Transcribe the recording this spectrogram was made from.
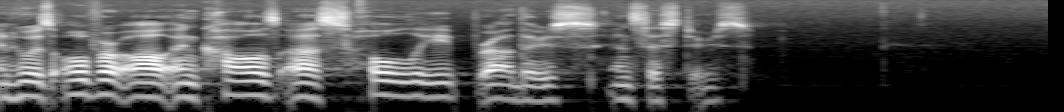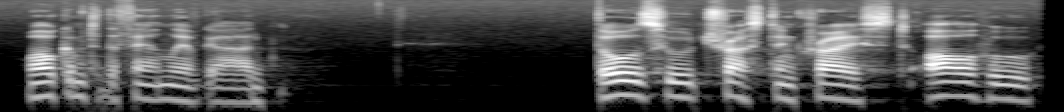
and who is over all and calls us holy brothers and sisters. Welcome to the family of God. Those who trust in Christ, all who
